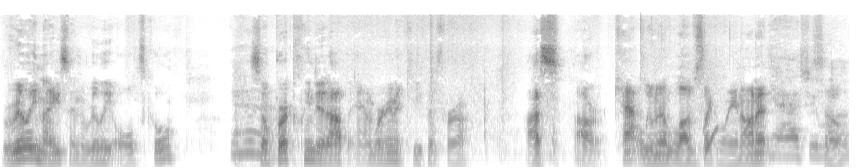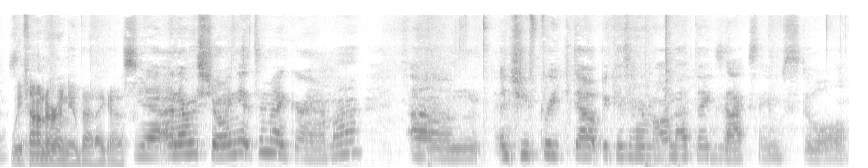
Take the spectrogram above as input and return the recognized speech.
Really nice and really old school. Yeah. So Brooke cleaned it up, and we're gonna keep it for us. Our cat Luna loves like laying on it, Yeah, she so loves we it. found her a new bed, I guess. Yeah, and I was showing it to my grandma, um, and she freaked out because her mom had the exact same stool.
